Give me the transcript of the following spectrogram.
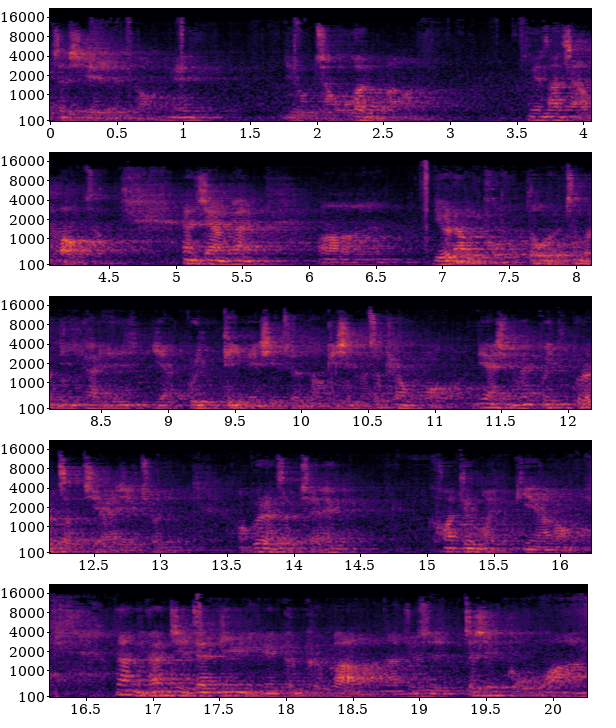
这些人哦，因为有仇恨嘛，因为他想要报仇。那你想想看啊。流浪狗都有这么厉害，也也规定的时阵哦，其实嘛是恐怖。你也想要规规了十只的时阵，哦，规了十只，看到嘛就惊哦。那你看，其实，在地狱里面更可怕啊，那就是这些狗啊，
